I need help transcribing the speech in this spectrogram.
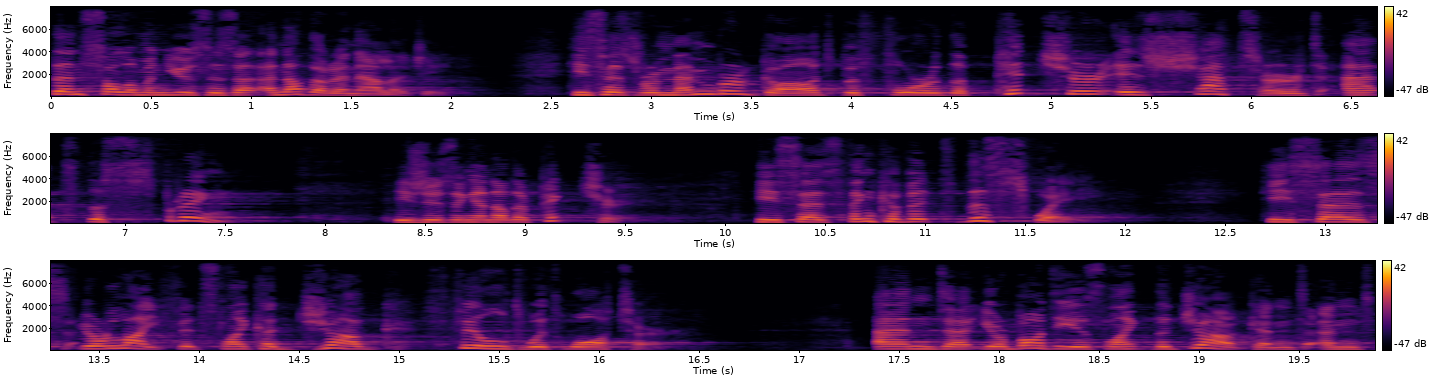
Then Solomon uses another analogy. He says, Remember God before the pitcher is shattered at the spring. He's using another picture. He says, Think of it this way. He says, Your life, it's like a jug filled with water. And uh, your body is like the jug, and, and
